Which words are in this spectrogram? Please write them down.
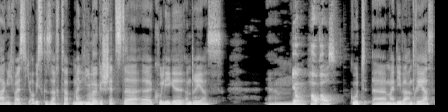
sagen. Ich weiß nicht, ob ich es gesagt habe. Mein lieber Ja. geschätzter äh, Kollege Andreas. Ähm, Jo, hau raus. Gut, äh, mein lieber Andreas,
